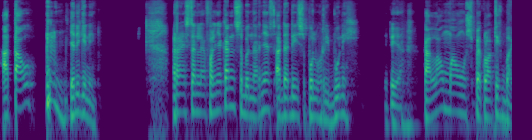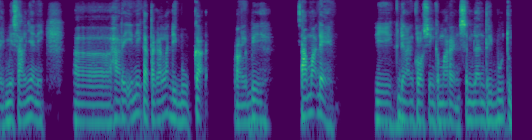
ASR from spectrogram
Atau jadi gini. Resistance levelnya kan sebenarnya ada di 10.000 nih gitu ya. Kalau mau spekulatif buy, misalnya nih uh, hari ini katakanlah dibuka kurang lebih sama deh di dengan closing kemarin 9.700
